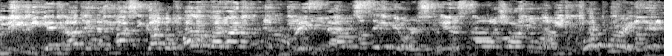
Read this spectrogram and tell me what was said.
Muling bigyan natin ng masigabong palakpakan ang Raceline Saviors Institution Incorporated.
